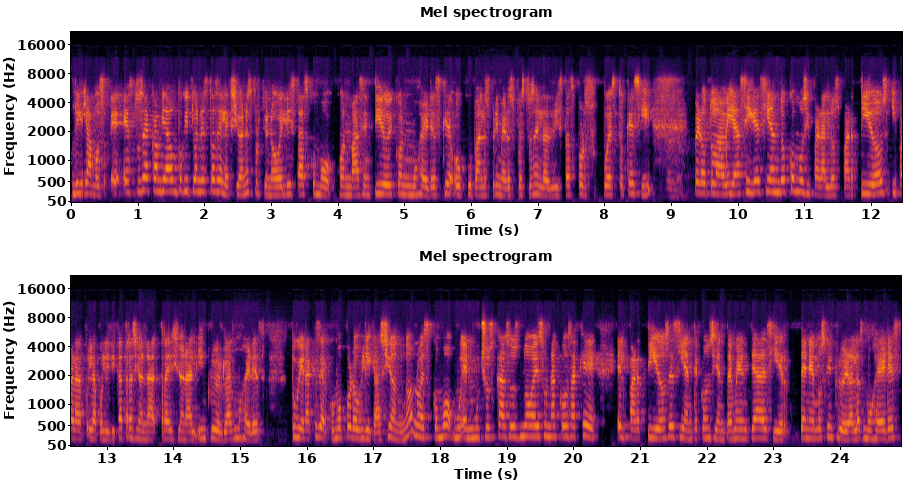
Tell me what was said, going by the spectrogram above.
digamos, e, esto se ha cambiado un poquito en estas elecciones porque uno ve listas como con más sentido y con mujeres que ocupan los primeros puestos en las listas, por supuesto que sí, pero todavía sigue siendo como si para los partidos y para la política tradicional, tradicional incluir las mujeres tuviera que ser como por obligación, ¿no? No es como, en muchos casos no es una cosa que el partido se siente conscientemente a decir, tenemos que incluir a las mujeres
